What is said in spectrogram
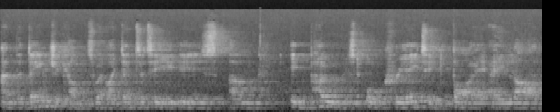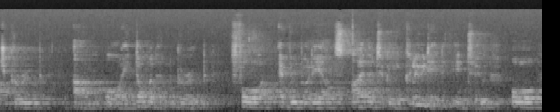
and the danger comes when identity is um, imposed or created by a large group um, or a dominant group for everybody else either to be included into or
